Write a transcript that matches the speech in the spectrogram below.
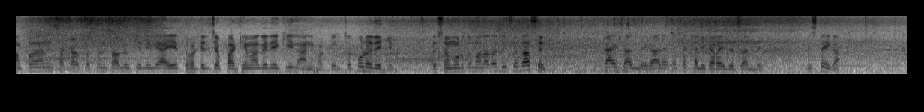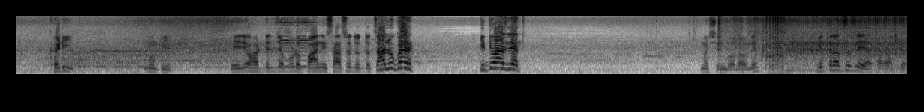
आपण सकाळपासून चालू केलेले आहेत. हॉटेलच्या पाठीमागे देखील आणि हॉटेलच्या पुढे देखील. तर समोर तुम्हाला आता दिसत असेल काय चाललंय? गाड्या कशा खाली करायचं चाललंय? दिसतंय का? खडी मोठी. हे जे हॉटेलच्या पुढं पाणी साचत होतं चालू कर! किती वाजल्यात मशीन बोलावले. मित्राचंच आहे या सगळ्या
